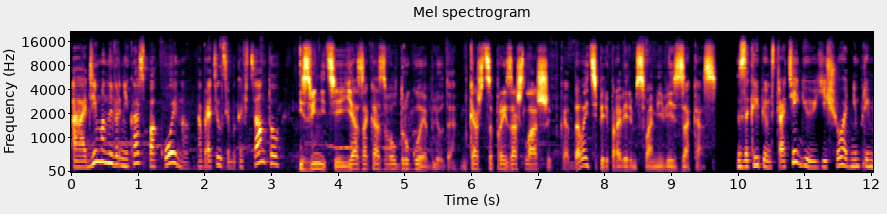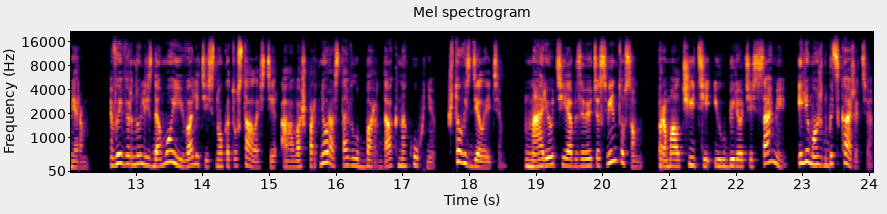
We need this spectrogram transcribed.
А Дима наверняка спокойно обратился бы к официанту. Извините, я заказывал другое блюдо. Кажется, произошла ошибка. Давайте перепроверим с вами весь заказ. Закрепим стратегию еще одним примером. Вы вернулись домой и валитесь ног от усталости, а ваш партнер оставил бардак на кухне. Что вы сделаете? Наорете и обзовете свинтусом? Промолчите и уберетесь сами? Или, может быть, скажете?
